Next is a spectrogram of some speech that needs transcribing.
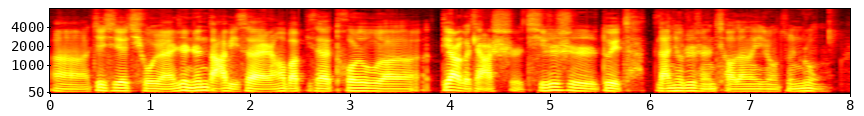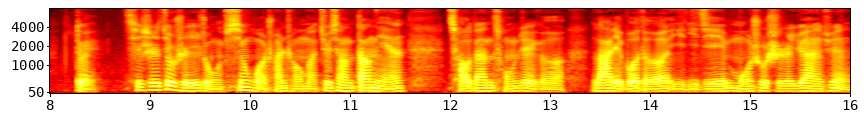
啊，这些球员认真打比赛，然后把比赛拖入了第二个加时，其实是对篮球之神乔丹的一种尊重。对，其实就是一种薪火传承嘛，就像当年。乔丹从这个拉里伯德以以及魔术师约翰逊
